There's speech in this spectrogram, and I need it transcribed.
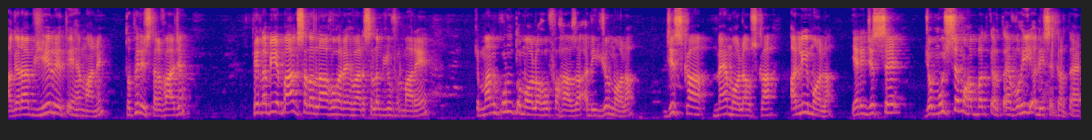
अगर आप ये लेते हैं माने तो फिर इस तरफ़ आ जाए। फिर नबी पाक सल्लल्लाहु अलैहि वसल्लम यूँ फरमा रहे हैं कि, मन कुन तो मौला हो फहाजा अली जो मौला, जिसका मैं मौला, उसका अली मौला, यानी जिससे जो मुझसे मोहब्बत करता है, वही अली से करता है।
